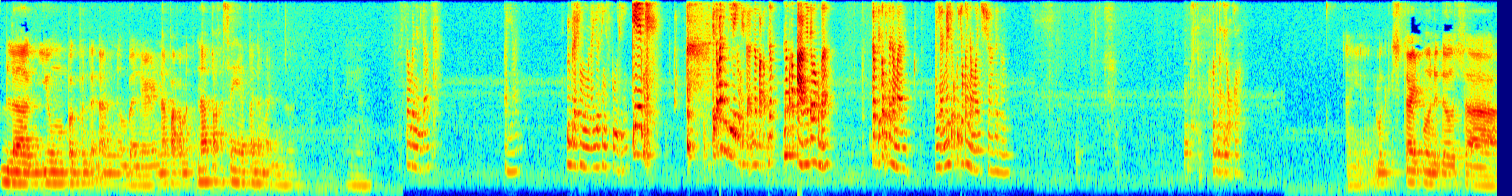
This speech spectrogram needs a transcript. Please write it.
vlog yung pagpunta namin ng Baler. Napaka, napakasaya pa naman nun. Ayan. Ayan. Mag-start muna daw sa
